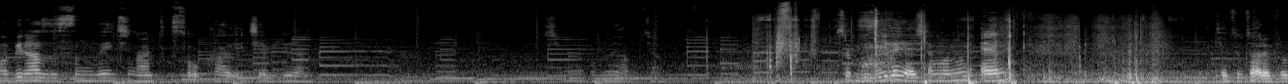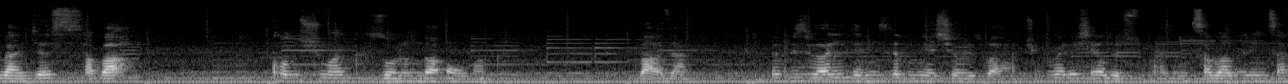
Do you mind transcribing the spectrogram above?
Hava biraz ısındığı için artık soğuk kahve içebilirim. Şimdi bunu yapacağım. İşte biriyle yaşamanın en kötü tarafı bence sabah konuşmak zorunda olmak. Bazen. Ve biz böyle denizde bunu yaşıyoruz bayağı. Çünkü böyle şey alıyorsun bazen sabahları insan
